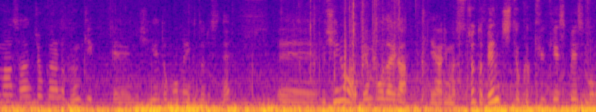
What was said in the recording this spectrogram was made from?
今、山頂からの分岐。え、西ゲート方面行くとですねえ。牛の展望台がえあります。ちょっとベンチとか休憩スペースも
